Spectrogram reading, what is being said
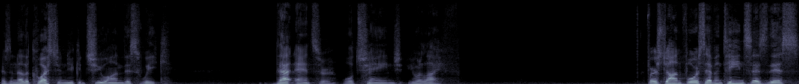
There's another question you can chew on this week. That answer will change your life. 1 John 4 17 says this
